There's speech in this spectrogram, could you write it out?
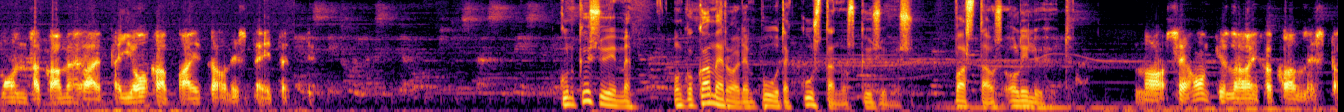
monta kameraa, että joka paikka olisi peitetty. Kun kysyimme, onko kameroiden puute kustannuskysymys, vastaus oli lyhyt. No se on kyllä aika kallista,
